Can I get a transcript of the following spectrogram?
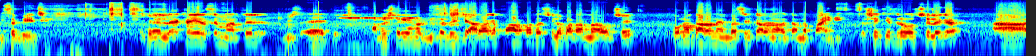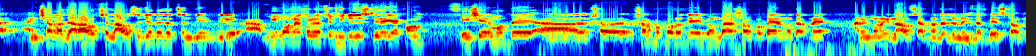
ভিসা পেয়েছি। এখানে লেখাই আছে মার্চের আঠাশ তারিখ আমরা ভিসা পেয়েছি। আরও আগে পাওয়ার কথা ছিল বাট আমরা হচ্ছে কোনো কারণে এম্বাসির কারণে হয়তো আমরা পাইনি। তো সেক্ষেত্রে হচ্ছে আহ, ইনশাল্লাহ যারা হচ্ছে লাউসে যেতে যাচ্ছেন আমি মনে করি হচ্ছে মিডল ইস্ট থেকে এখন এশিয়ার মধ্যে স্বল্প খরচে এবং বা স্বল্প ব্যয়ের মধ্যে আপনি, আমি মনে করি লাউসে আপনাদের জন্য ইজ দ্য বেস্ট হবে।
